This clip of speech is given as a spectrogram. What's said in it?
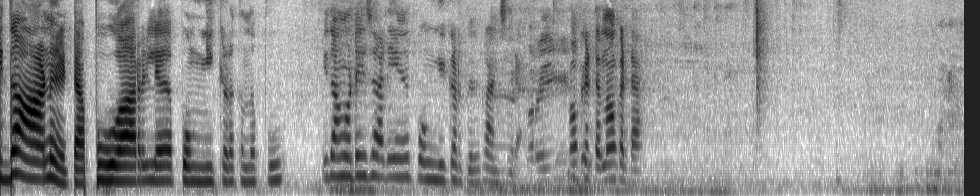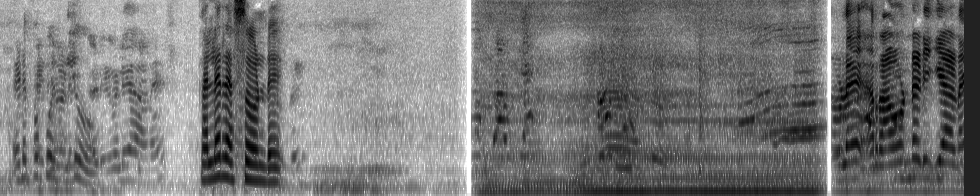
ഇതാണ് കേട്ടാ പൂവാറിൽ പൊങ്ങിക്കിടക്കുന്ന പൂ. ഇത് അങ്ങോട്ടേക്ക് ചാടി പൊങ്ങിക്കിടക്കുന്നു കാണിച്ചു തരാം. നോക്കട്ടെ നോക്കട്ടെ. എടപ്പ പൊട്ടു നല്ല രസമുണ്ട്. നമ്മളെ റൗണ്ട് അടിക്കാണ്.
